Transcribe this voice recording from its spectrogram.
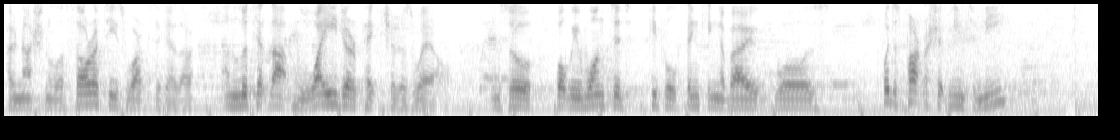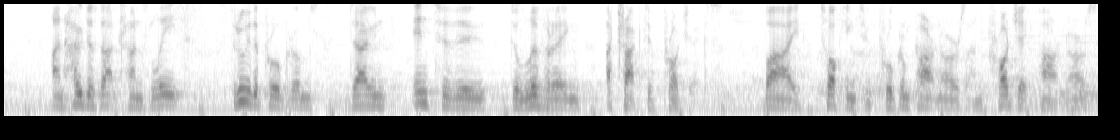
how national authorities work together, and look at that wider picture as well. And so what we wanted people thinking about was, what does partnership mean to me? And how does that translate through the programs down into the delivering attractive projects? By talking to program partners and project partners,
